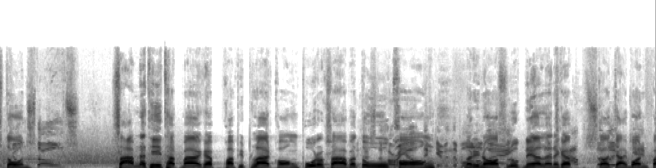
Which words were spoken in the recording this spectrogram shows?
สโตน 3 นาทีถัดมาครับ ความผิดพลาดของผู้รักษาประตูของมารินอสลูกเนี้ยแหละนะครับ ก็จ่ายบอลไป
